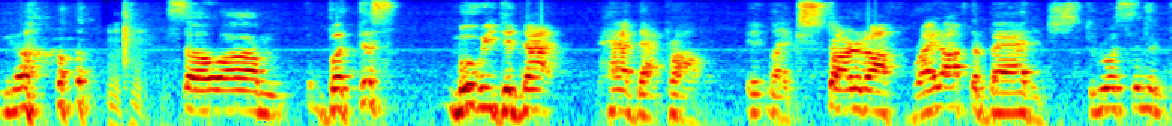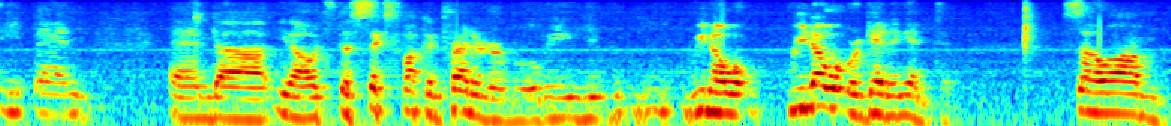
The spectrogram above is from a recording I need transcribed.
You know? so, um, but this movie did not have that problem. It, like, started off right off the bat. It just threw us in the deep end and uh, you know it's the sixth fucking Predator movie. You, we know what we know what we're getting into. So um,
